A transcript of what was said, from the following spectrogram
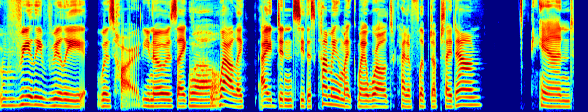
really, really was hard. You know, it was like, Wow. wow, like I didn't see this coming. Like my world kind of flipped upside down. And,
